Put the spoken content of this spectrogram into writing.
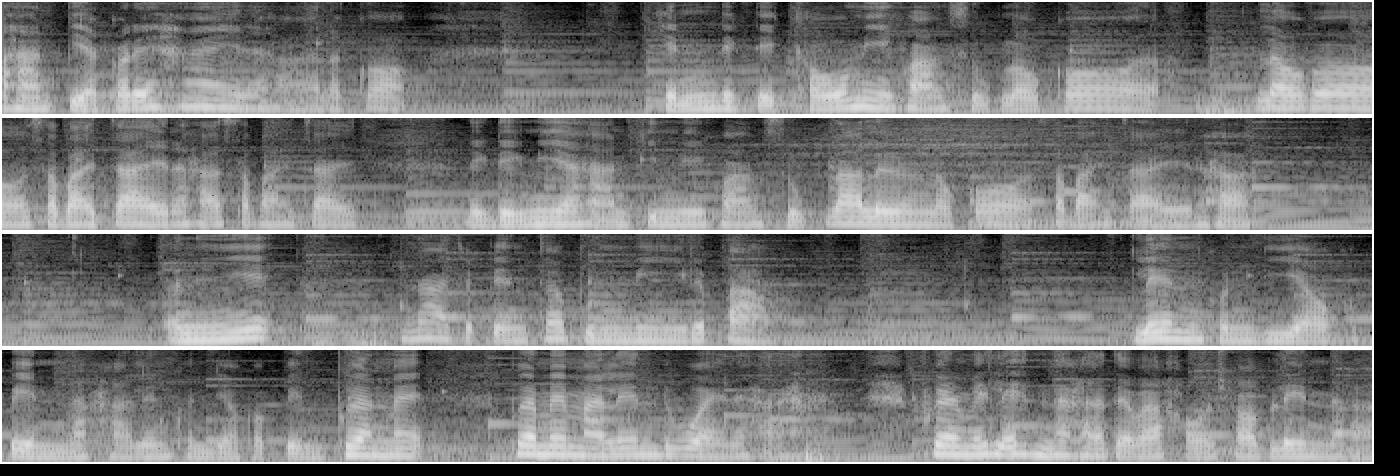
อาหารเปียกก็ได้ให้นะคะ แล้วก็เห็นเด็กๆเเขามีความสุขเราก็เราก็สบายใจนะคะสบายใจเด็กๆมีอาหารกินมีความสุขล่าเริงเราก็สบายใจนะคะ อันนี้น่าจะเป็นเจ้าบุญมีหรือเปล่า เล่นคนเดียวก็เป็นนะคะ เล่นคนเดียวก็เป็นเพื่อนไม่เพื่อนไม่มาเล่นด้วยนะคะ เพื่อนไม่เล่นนะคะ แต่ว่าเขาชอบเล่นนะคะ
